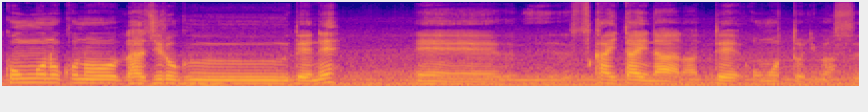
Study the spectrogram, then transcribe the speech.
今後のこのラジログでね、えー、使いたいななんて思っております。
